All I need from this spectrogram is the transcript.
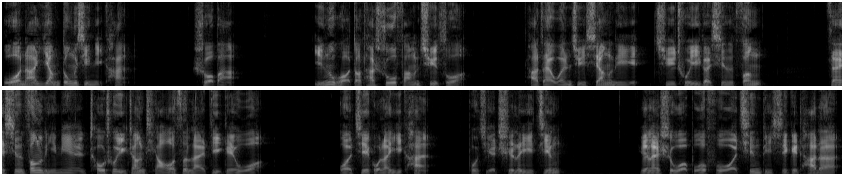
我拿一样东西，你看。”说罢，引我到他书房去坐。他在文具箱里取出一个信封，在信封里面抽出一张条子来递给我。我接过来一看，不觉吃了一惊，原来是我伯父亲笔写给他的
